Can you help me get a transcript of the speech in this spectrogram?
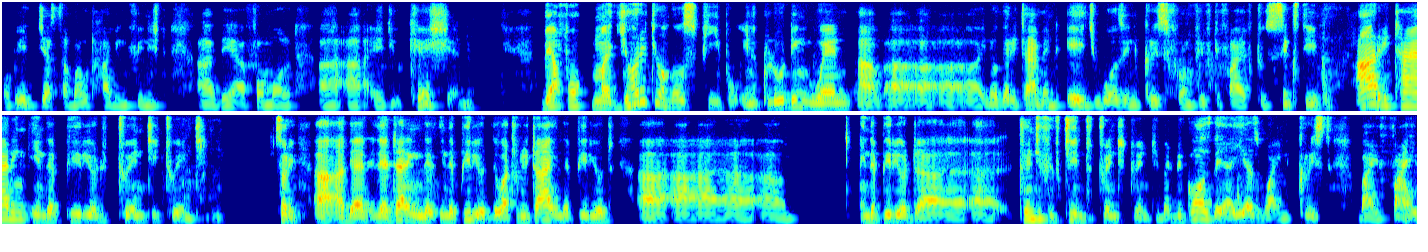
of age, just about having finished uh, their formal uh, uh, education, Therefore, majority of those people, including when uh, uh, uh, uh, you know the retirement age was increased from 55 to 60, are retiring in the period 2020. Sorry, uh, uh, they're, they're retiring in the, in the period, they were to retire in the period um, in the period 2015 to 2020, but because their years were increased by five,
